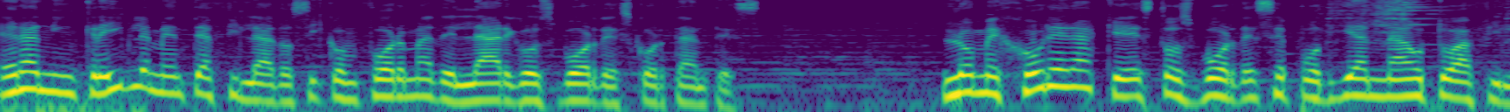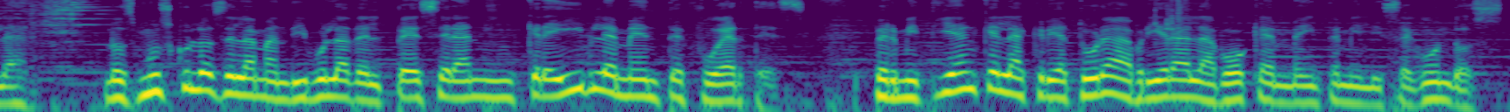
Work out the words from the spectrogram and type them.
Eran increíblemente afilados y con forma de largos bordes cortantes. Lo mejor era que estos bordes se podían autoafilar. Los músculos de la mandíbula del pez eran increíblemente fuertes. Permitían que la criatura abriera la boca en 20 milisegundos.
